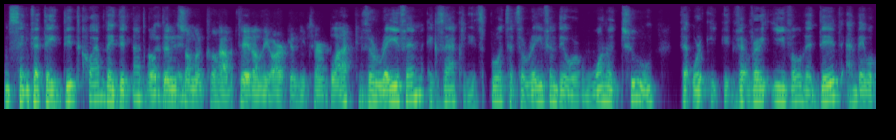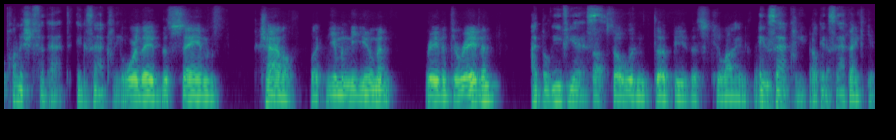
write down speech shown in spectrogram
I'm saying that they did cohabitate. They did not. Well, cohabitate. didn't someone cohabitate on the ark and he turned black? The raven, exactly. It's brought that the raven. There were one or two that were e- very evil that did, and they were punished for that. Exactly. Were they the same channel, like human to human, raven to raven? I believe yes. Oh, so it wouldn't uh, be this Kilayim thing. Exactly. Okay, Exactly. Thank you.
